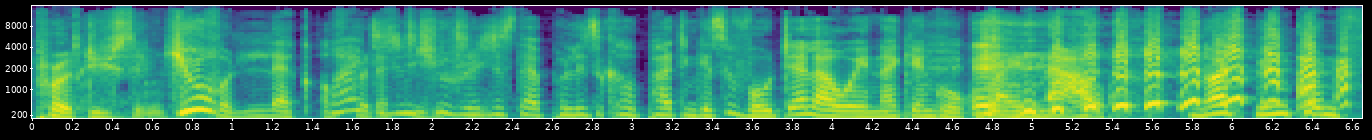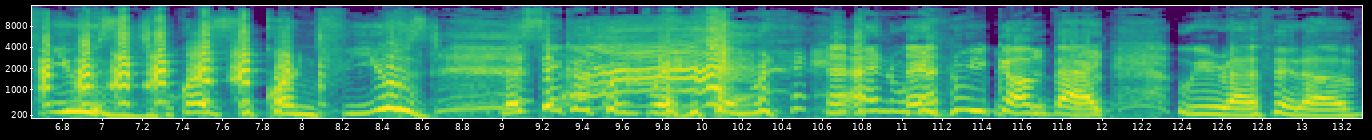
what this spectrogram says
producing. You- For lack of Why didn't you register a political party ngesivotela wena ke ngoku by now? not being confused because you're confused. Let's take a quick break. And when, and when we come back, we wrap it up.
